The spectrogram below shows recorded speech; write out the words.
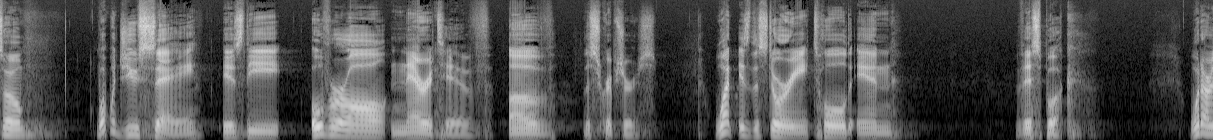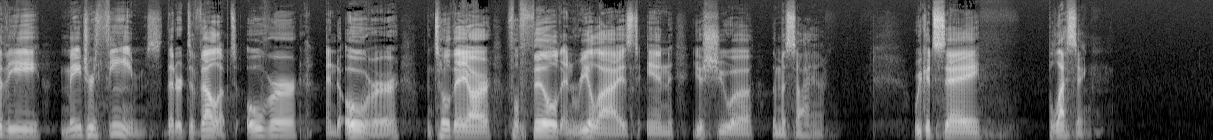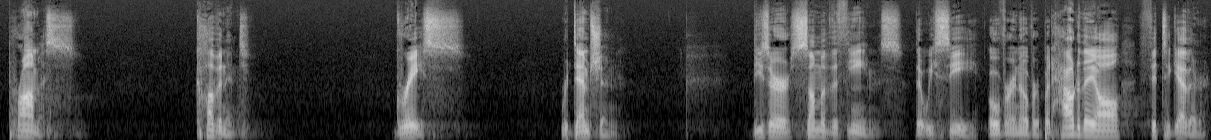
So, what would you say is the overall narrative of the scriptures? What is the story told in this book? What are the major themes that are developed over and over until they are fulfilled and realized in Yeshua the Messiah? We could say blessing promise, covenant, grace, redemption. These are some of the themes that we see over and over. But how do they all fit together?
